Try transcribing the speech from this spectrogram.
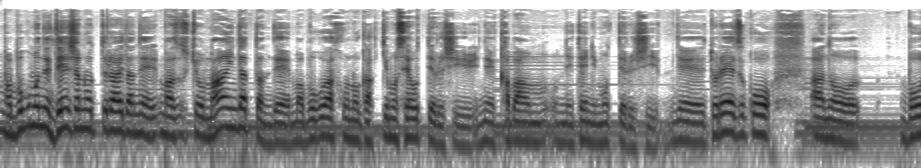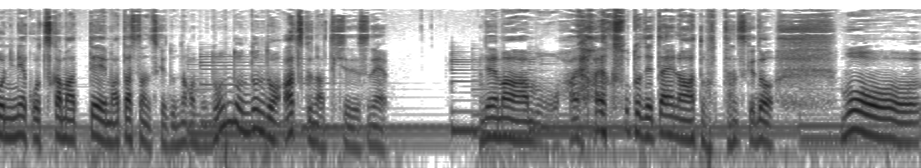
まあ僕もね電車乗ってる間ね、まあ、今日満員だったんで、まあ、僕はこの楽器も背負ってるし、ね、カバンを、ね、手に持ってるしでとりあえずこうあの棒にねこう捕まって待たせたんですけどなんかもうどんどんどんどん暑くなってきてですね。でまあもう早く外出たいなと思ったんですけどもう、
